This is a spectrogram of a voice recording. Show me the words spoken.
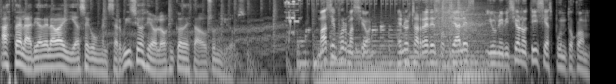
hasta el área de la bahía según el Servicio Geológico de Estados Unidos. Más información en nuestras redes sociales y univisionoticias.com.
